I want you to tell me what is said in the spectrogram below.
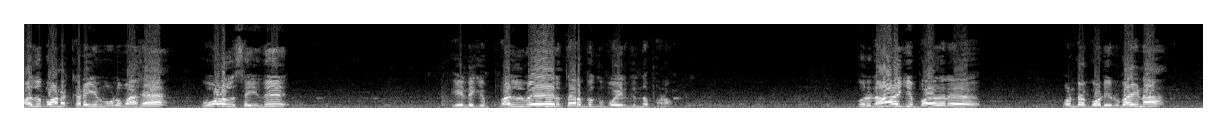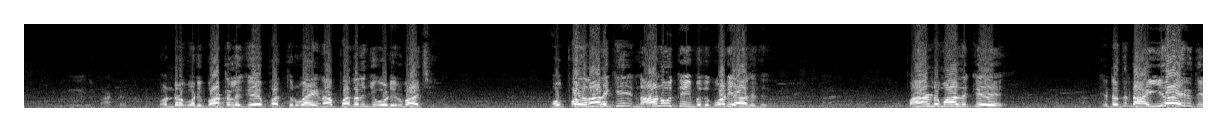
மதுபான கடையின் மூலமாக ஊழல் செய்து இன்றைக்கு பல்வேறு தரப்புக்கு போயிருக்கு இந்த பணம். ஒரு நாளைக்கு ஒன்றரை கோடி ரூபாய்னா? ஒன்றரை கோடி பாட்டிலுக்கு பத்து ரூபாய்னா பதினஞ்சு கோடி ரூபாய் ஆச்சு. முப்பது நாளைக்கு நானூத்தி ஐம்பது கோடி ஆகுது. பன்னெண்டு மாதத்துக்கு கிட்டத்தட்ட ஐயாயிரத்தி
